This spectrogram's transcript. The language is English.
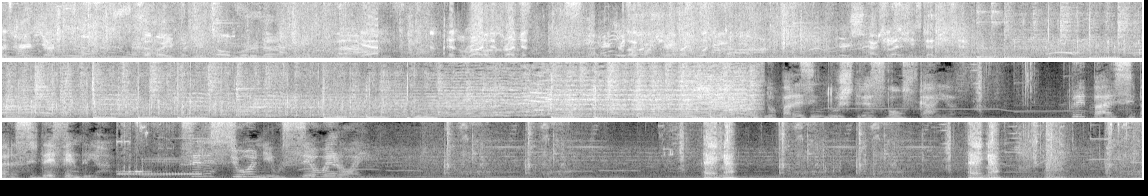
There's great shot. Semo, you putting your teleporter down? Yeah. Just run, just run, just. She's like looking. No, she's, she's dead, she's dead. Para as indústrias Volskaya. Prepare-se para se defender. Selecione o seu herói.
